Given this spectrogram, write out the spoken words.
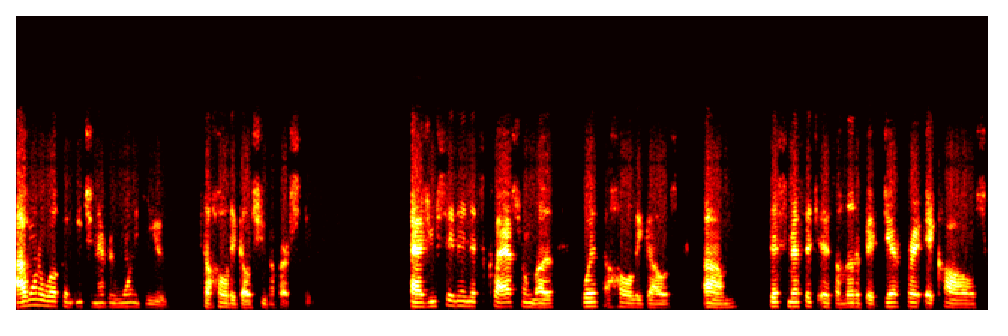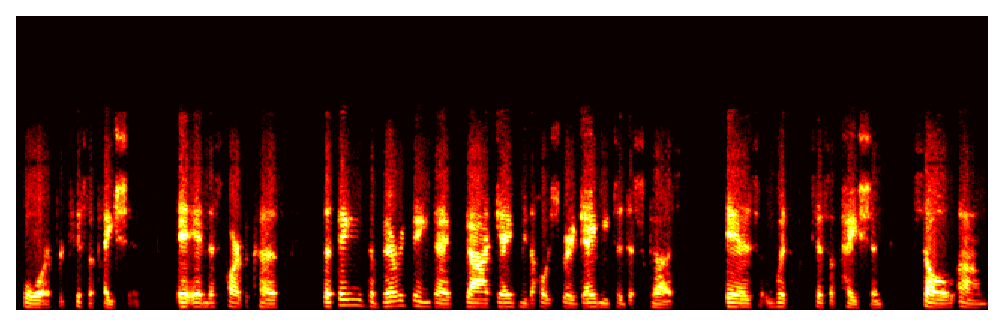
I want to welcome each and every one of you to Holy Ghost University. As you sit in this classroom uh, with the Holy Ghost, um, this message is a little bit different. It calls for participation in, in this part because the thing, the very thing that God gave me, the Holy Spirit gave me to discuss, is with participation. So, um,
